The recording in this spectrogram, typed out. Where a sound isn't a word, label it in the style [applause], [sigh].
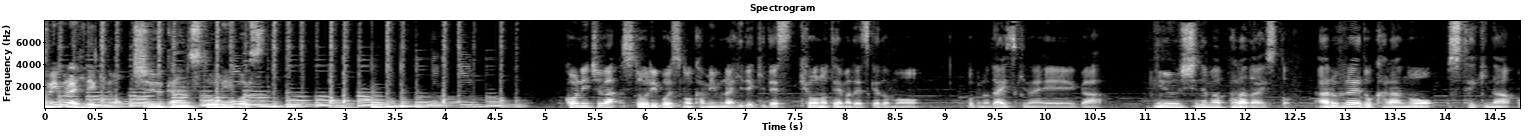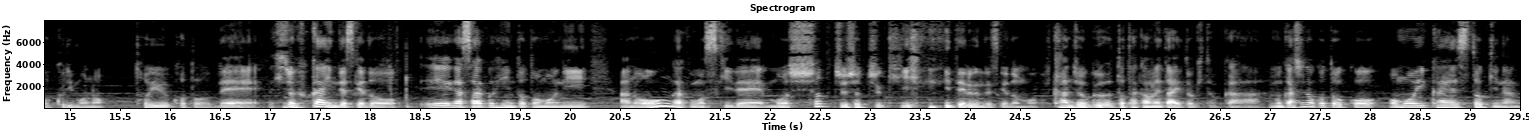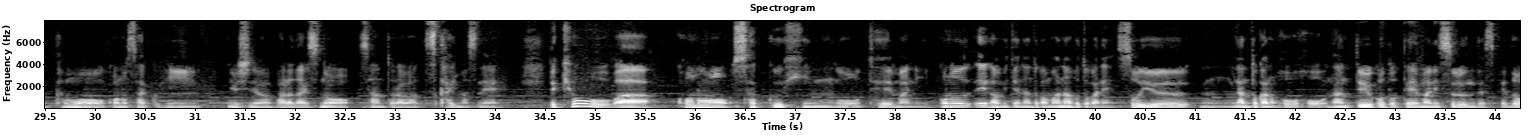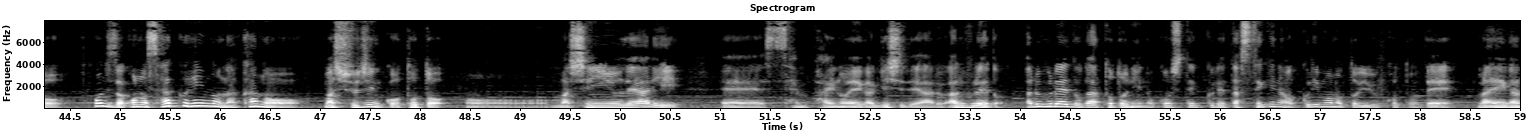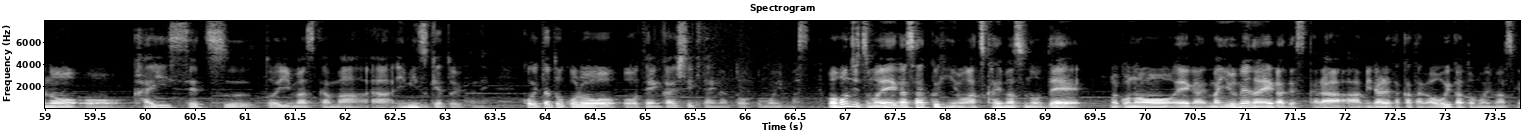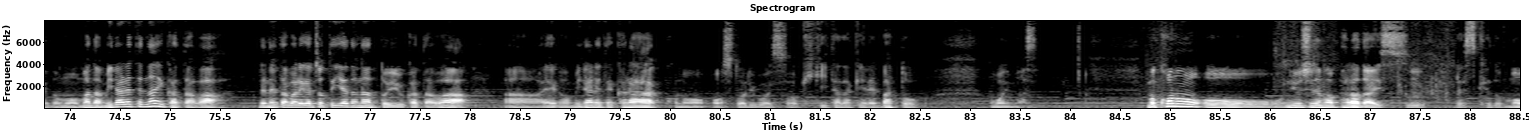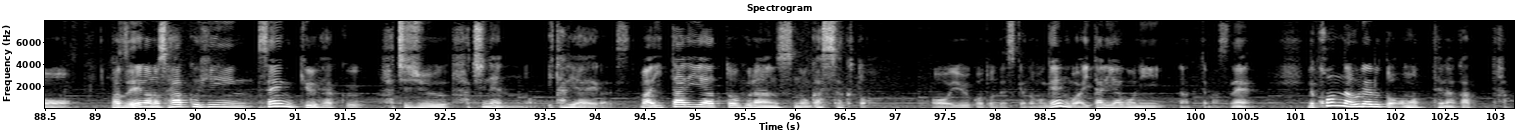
上村秀樹の週刊ストーリーボイス。こんにちはストーリーボイスの上村秀樹です。今日のテーマですけども僕の大好きな映画ニューシネマパラダイスとアルフレードからの素敵な贈り物。ということで非常に深いんですけど映画作品とともにあの音楽も好きでもうしょっちゅうしょっちゅう聴いてるんですけども感情をぐっと高めたい時とか昔のことをこう思い返す時なんかもこの作品「ニューシネマ・パラダイス」のサントラは使いますね。で今日はこの作品をテーマにこの映画を見て何とか学ぶとかねそういう、う、んとかの方法なんていうことをテーマにするんですけど本日はこの作品の中の、まあ、主人公トト、まあ、親友であり、えー、先輩の映画技師であるアルフレード。アルフレードがトトに残してくれた素敵な贈り物ということで、まあ、映画の解説といいますか、まあ、意味付けというかねこういったところを展開していきたいなと思います、まあ、本日も映画作品を扱いますので、この映画、まあ、有名な映画ですから見られた方が多いかと思いますけどもまだ見られてない方はでネタバレがちょっと嫌だなという方はあ映画を見られてからこのストーリーボイスをお聞きいただければと思います。まあ、この「ニューシネマ・パラダイス」ですけどもまず映画の作品1988年のイタリア映画です。まあ、イタリアとフランスの合作とということですけども言語はイタリア語になってますね。でこんな売れると思ってなかった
